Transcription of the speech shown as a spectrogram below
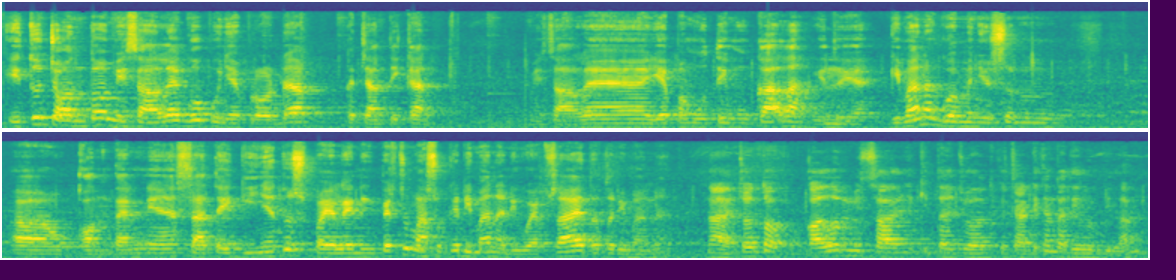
Itu contoh misalnya gue punya produk kecantikan. Misalnya ya pemutih muka lah gitu Hmm. ya. Gimana gue menyusun uh, kontennya, strateginya tuh supaya landing page tuh masuknya di mana? Di website atau di mana? Nah, contoh kalau misalnya kita jual kecantikan tadi lu bilang,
